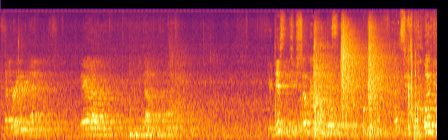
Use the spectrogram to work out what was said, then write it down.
Is that three? There, uh, good job. Your distance, you're so good at distance. That's one thing.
